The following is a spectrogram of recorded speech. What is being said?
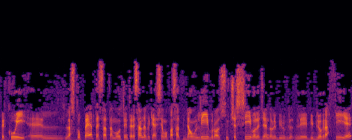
Per cui eh, la scoperta è stata molto interessante perché siamo passati da un libro al successivo leggendo le, le bibliografie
